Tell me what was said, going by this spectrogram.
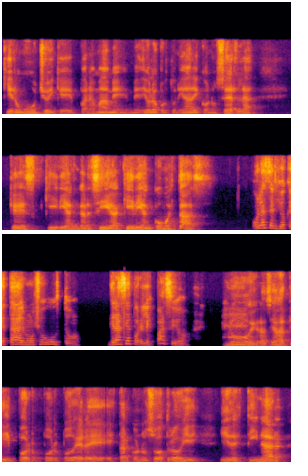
quiero mucho y que Panamá me, dio la oportunidad de conocerla, que es Kirian García. Kirian, ¿cómo estás? Hola Sergio, ¿qué tal? Mucho gusto. Gracias por el espacio. No, y gracias a ti por, por poder eh, estar con nosotros y, destinar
